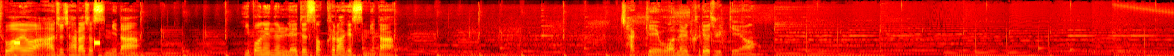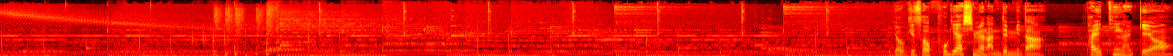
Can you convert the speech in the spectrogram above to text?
좋아요. 아주 잘하셨습니다. 이번에는 레드 서클 하겠습니다. 작게 원을 그려줄게요. 여기서 포기하시면 안 됩니다. 파이팅 할게요.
